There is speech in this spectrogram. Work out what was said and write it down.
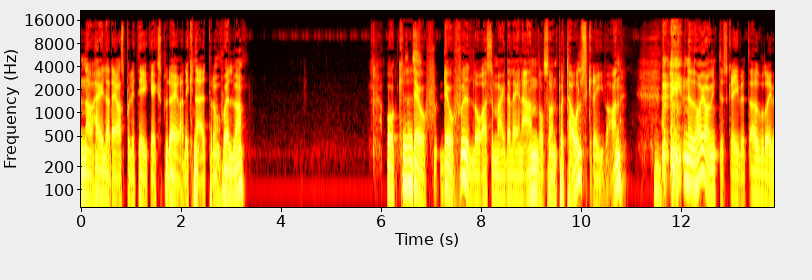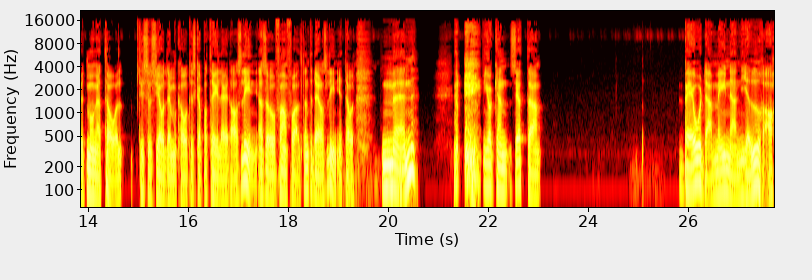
när hela deras politik exploderade i knät på dem själva. Och Precis. då, då skyller alltså Magdalena Andersson på talskrivaren. nu har jag inte skrivit överdrivet många tal till socialdemokratiska partiledares linje, alltså framförallt inte deras linjetal. Men jag kan sätta båda mina njurar.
